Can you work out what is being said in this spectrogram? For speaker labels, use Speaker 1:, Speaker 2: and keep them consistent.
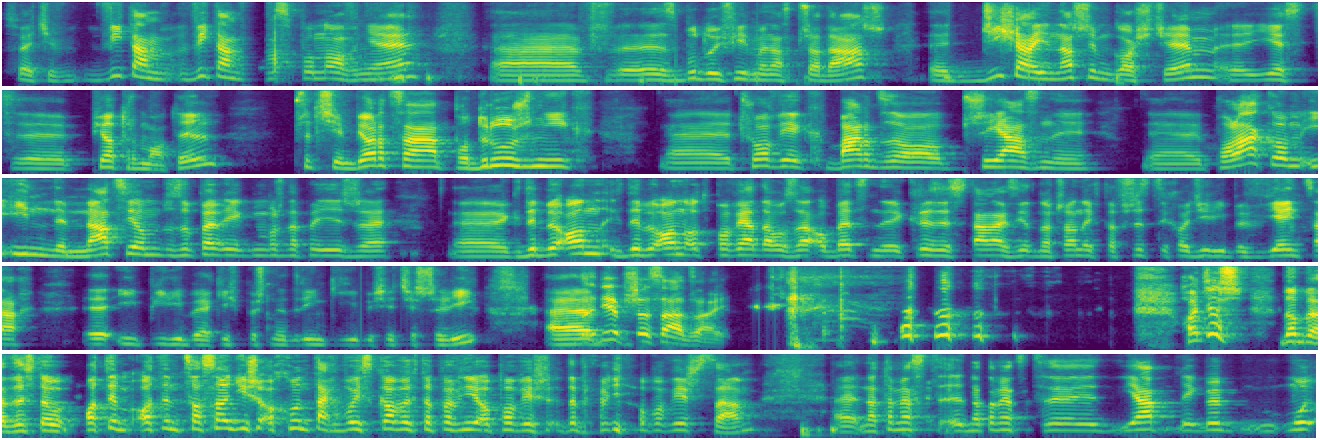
Speaker 1: Słuchajcie, witam, witam Was ponownie e, w Zbuduj firmy na sprzedaż. E, Dzisiaj naszym gościem jest e, Piotr Motyl, przedsiębiorca, podróżnik, człowiek bardzo przyjazny Polakom i innym nacjom. Zupełnie można powiedzieć, że gdyby on, gdyby on odpowiadał za obecny kryzys w Stanach Zjednoczonych, to wszyscy chodziliby w wieńcach i piliby jakieś pyszne drinki i by się cieszyli. E,
Speaker 2: No nie przesadzaj.
Speaker 1: Chociaż, dobra, zresztą o tym, o tym, co sądzisz o huntach wojskowych, to pewnie opowiesz, to pewnie opowiesz sam. E, Natomiast, natomiast e, ja jakby mój,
